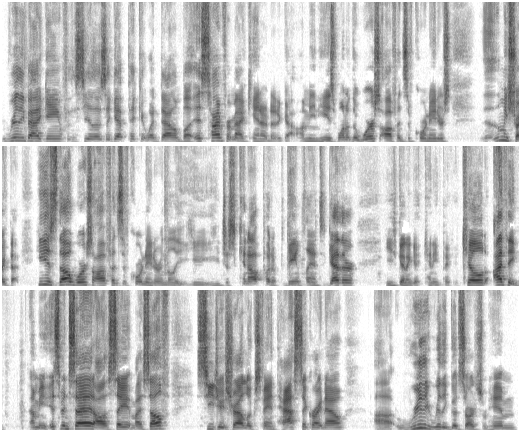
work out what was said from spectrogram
really bad game for the Steelers. I get Pickett went down, but it's time for Matt Canada to go. I mean, he is one of the worst offensive coordinators. Let me strike that. He is the worst offensive coordinator in the league. He, he just cannot put a game plan together. He's going to get Kenny Pickett killed. I think, I mean, it's been said, I'll say it myself. CJ Stroud looks fantastic right now. Uh, really, really good starts from him.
